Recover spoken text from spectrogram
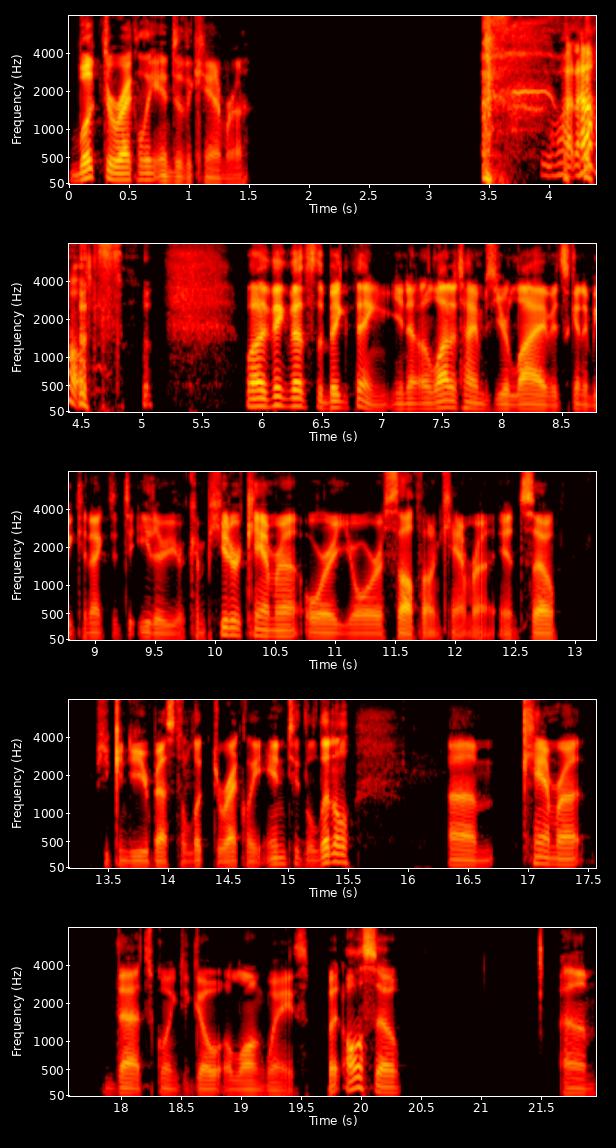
Look directly into the camera. What else? Well, I think that's the big thing. You know, a lot of times you're live, it's going to be connected to either your computer camera or your cell phone camera. And so if you can do your best to look directly into the little um, camera, that's going to go a long ways. But also, um,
